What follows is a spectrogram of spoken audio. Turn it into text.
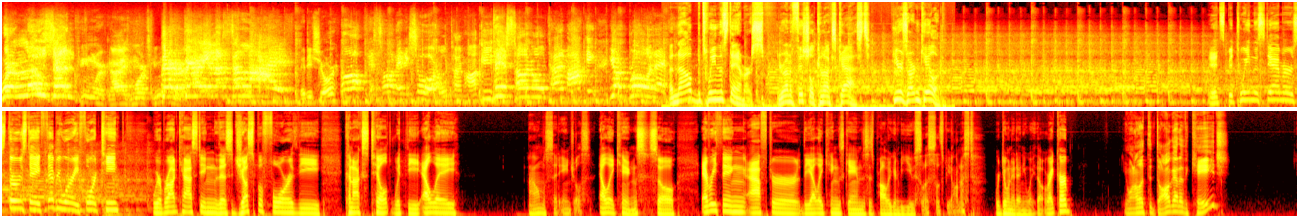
We're losing! Teamwork, guys. More teamwork. They're burying us alive! Eddie Shore? Oh, piss on Eddie Shore! Old time hockey? Piss on old time hockey! You're blowing it! And now, Between the Stammers, your unofficial Canucks cast. Here's Art and Caleb. It's Between the Stammers, Thursday, February 14th. We're broadcasting this just before the Canucks tilt with the LA, I almost said Angels, LA Kings. So everything after the LA Kings game, this is probably going to be useless, let's be honest. We're doing it anyway, though, right, Curb? You want to let the dog out of the cage?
